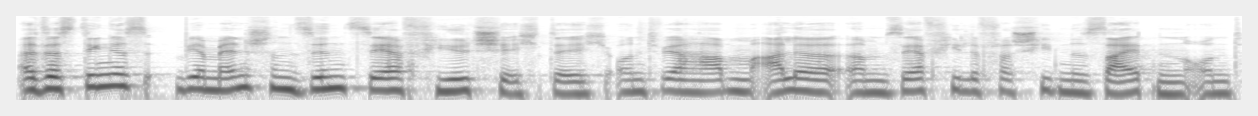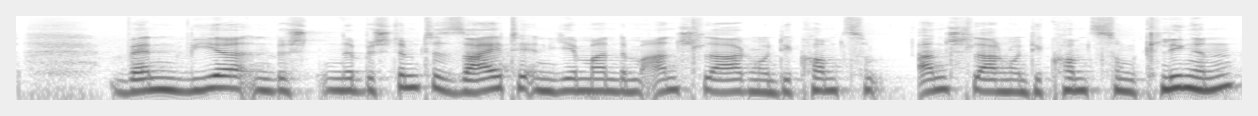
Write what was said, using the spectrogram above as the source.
Also das Ding ist, wir Menschen sind sehr vielschichtig und wir haben alle ähm, sehr viele verschiedene Seiten. Und wenn wir ein, eine bestimmte Seite in jemandem anschlagen und die kommt zum Anschlagen und die kommt zum Klingen,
